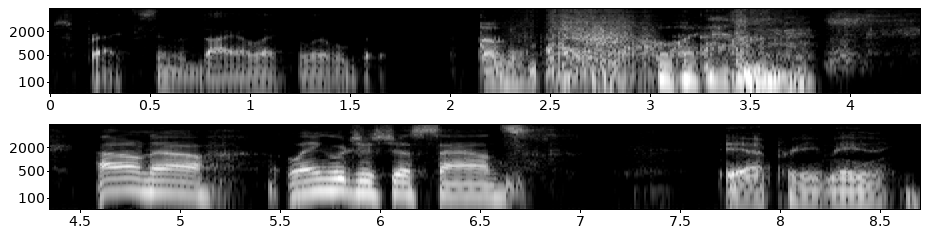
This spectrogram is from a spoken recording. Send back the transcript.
just practicing the dialect a little bit. Of what? I don't know. Language is just sounds. Yeah, pretty amazing.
